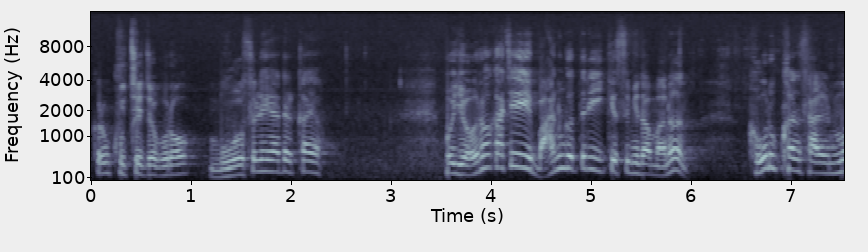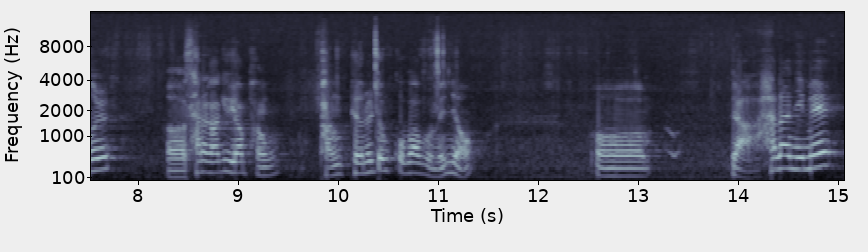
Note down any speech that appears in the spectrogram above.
그럼 구체적으로 무엇을 해야 될까요? 뭐 여러 가지 많은 것들이 있겠습니다만은 거룩한 삶을 어, 살아가기 위한 방, 방편을 좀 꼽아보면요. 어, 자, 하나님의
